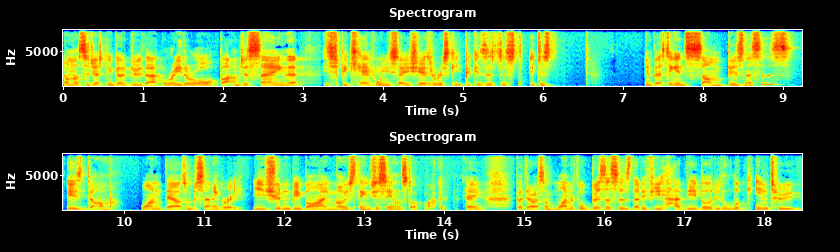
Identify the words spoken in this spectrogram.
I'm not suggesting go do that or either or, but I'm just saying that just be careful when you say shares are risky because it's just it just investing in some businesses is dumb. 1000% agree. You shouldn't be buying most things you see on the stock market, okay? But there are some wonderful businesses that if you had the ability to look into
